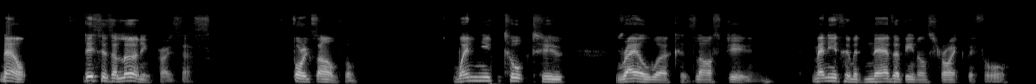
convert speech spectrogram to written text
Now, this is a learning process. For example, when you talk to rail workers last June, many of whom had never been on strike before,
